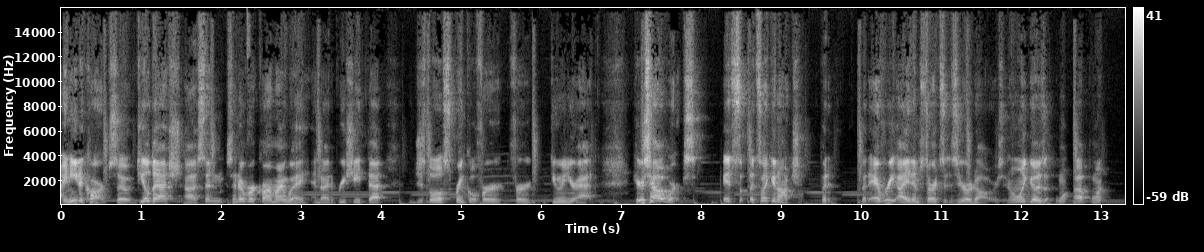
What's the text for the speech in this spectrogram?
I need a car, so Deal Dash, uh, send send over a car my way, and I'd appreciate that. Just a little sprinkle for for doing your ad. Here's how it works. It's it's like an auction, but but every item starts at zero dollars and only goes up one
